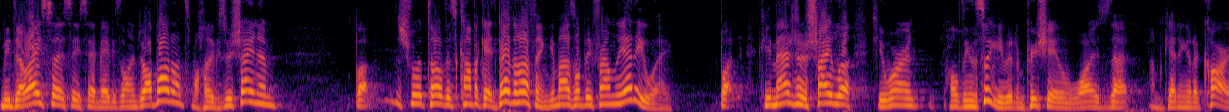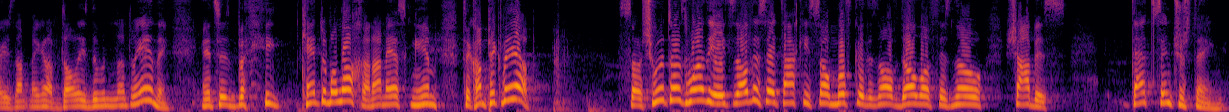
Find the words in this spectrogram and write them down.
midaraisa, so they say maybe it's only drabbanon, it's machalik zushainim. But Shavua Tov is complicated. Better than nothing. You might as well be friendly anyway. But can you imagine a Shaila, if you weren't holding the sugi, you would appreciate. Why is that? I'm getting in a car. He's not making enough dolly. He's doing, not doing anything. And it says, but he can't do malacha, and I'm asking him to come pick me up. So Shavuot is one of the eight. The others say Taki so mufka, there's no Avdallah, if there's no Shabbos. That's interesting.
